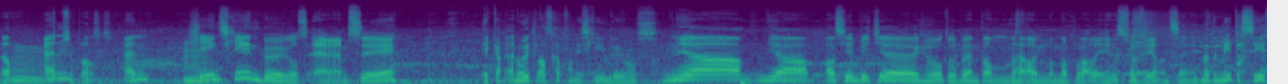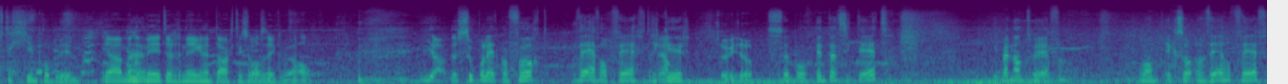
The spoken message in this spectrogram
ja, Hmm. En, op zijn plaats is. en geen scheenbeugels, RMC. Ik heb nooit last gehad van die scheenbeugels. Ja, ja, als je een beetje groter bent, dan kan er nog wel eens vervelend zijn. Met een meter 70 geen probleem. Ja, met een meter 89 zoals ik wel. Ja, dus soepelheid, comfort, 5 op 5, drie Ja. keer. Sowieso. Simpel. Intensiteit, ik ben aan het twijfelen. Want ik zou een 5 op 5,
